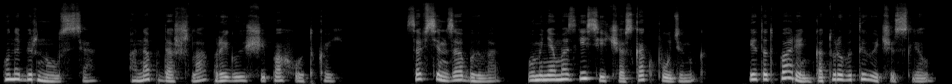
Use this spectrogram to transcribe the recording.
Он обернулся. Она подошла, прыгающей походкой. «Совсем забыла. У меня мозги сейчас как пудинг. Этот парень, которого ты вычислил,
